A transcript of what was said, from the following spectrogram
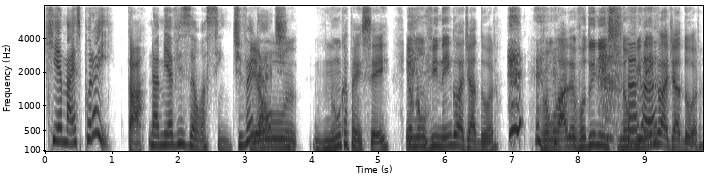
que é mais por aí, Tá. na minha visão assim, de verdade. Eu nunca pensei. Eu não vi nem Gladiador. Vamos lá, eu vou do início. Não vi nem. Gladiador.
